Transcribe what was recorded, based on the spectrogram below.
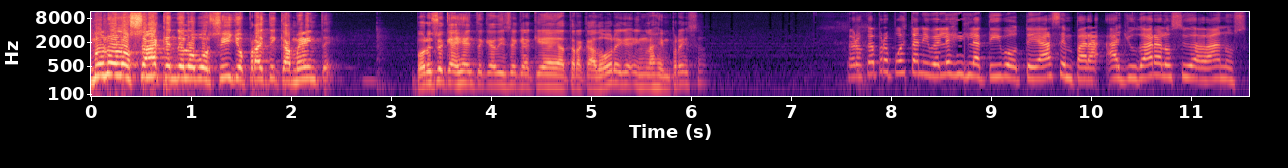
no nos lo saquen de los bolsillos prácticamente. Por eso es que hay gente que dice que aquí hay atracadores en las empresas. Pero ¿qué propuesta a nivel legislativo te hacen para ayudar a los ciudadanos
